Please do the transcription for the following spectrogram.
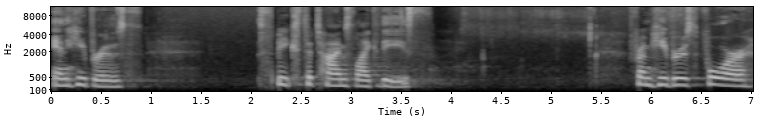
in Hebrews speaks to times like these. From Hebrews 4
